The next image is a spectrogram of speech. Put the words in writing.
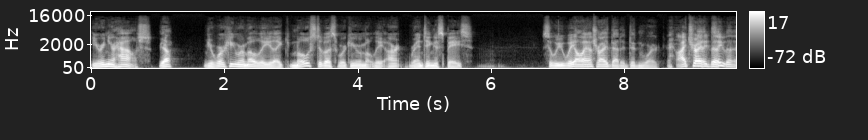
you're in your house Yeah. you're working remotely like most of us working remotely aren't renting a space so we wake No, I tried that. It didn't work. i tried it too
